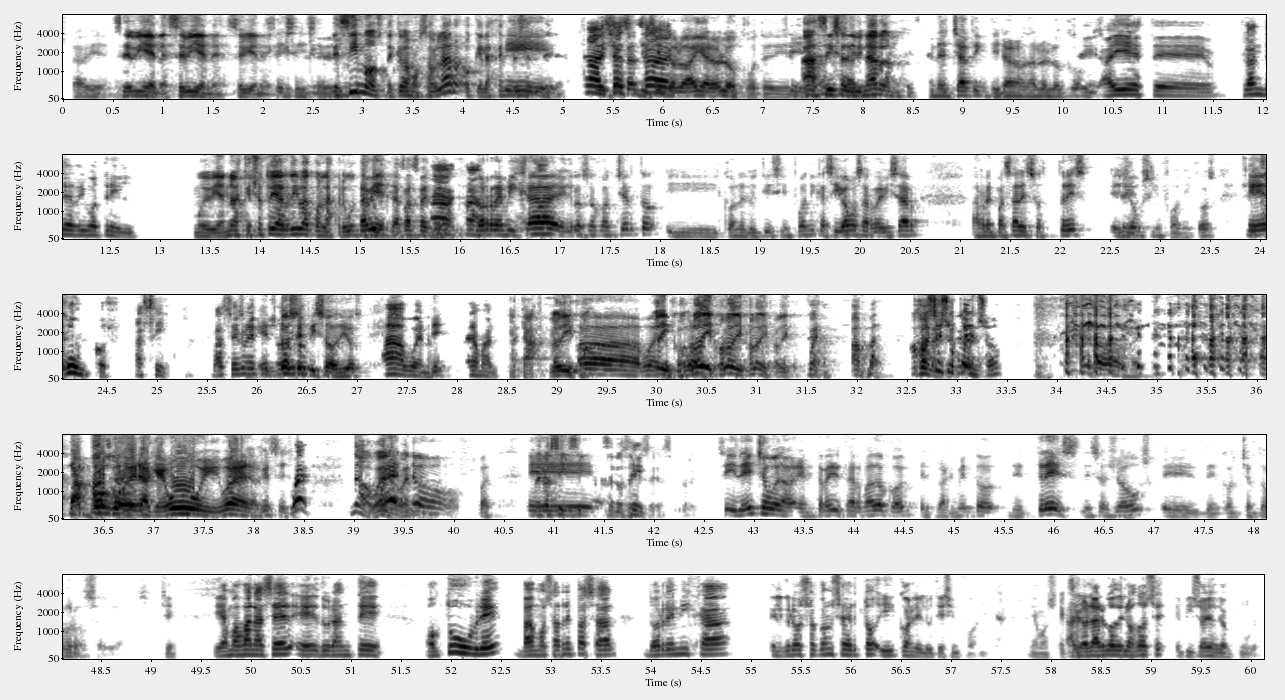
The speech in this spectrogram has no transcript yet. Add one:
Está bien. Se ¿eh? viene, se viene, se viene. Sí, sí, se viene. ¿Decimos de qué vamos a hablar o que la gente se entere? Ah, ya, ya- están ya- diciéndolo ahí a lo loco, te diría. Sí, Ah, sí, ya adivinaron. En el chatting tiraron a lo loco. Sí, ahí este plan de ribotril. Muy bien. No, es que yo estoy arriba con las preguntas. Está bien, está perfecto. Ah, ah. El grosso concierto y con la Lutí Sinfónica. Sí, vamos a revisar, a repasar esos tres eh, Sí. shows sinfónicos. Sí, en, juntos, así. Va a ser un sí, episodio. dos episodios. Ah, bueno, de- menos mal. Ya está, lo dijo. ah, bueno, lo, dijo lo dijo, lo dijo, lo dijo, lo dijo. Fue. Vamos. Va- Vamos José. Suspenso. Tampoco era que, uy, bueno, qué sé yo. Bueno, No, bueno, bueno. Bueno, bueno. Pero sí, sí, Eh, los sí. episodios, sí, correcto. Sí, de hecho, bueno, el trailer está armado con el fragmento de tres de esos shows eh, del concierto grosso, digamos. digamos, van a ser eh, durante octubre, vamos a repasar Do, Re, Mi, Ja, el grosso concerto y con Lelutier Sinfónica. Digamos, a lo largo de los 12 episodios de octubre.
